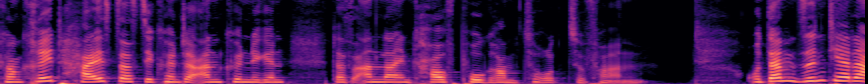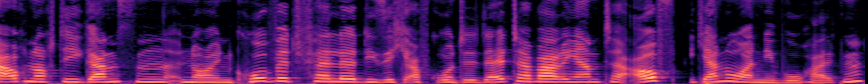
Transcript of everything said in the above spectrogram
Konkret heißt das, sie könnte ankündigen, das Anleihenkaufprogramm zurückzufahren. Und dann sind ja da auch noch die ganzen neuen Covid-Fälle, die sich aufgrund der Delta-Variante auf Januarniveau halten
